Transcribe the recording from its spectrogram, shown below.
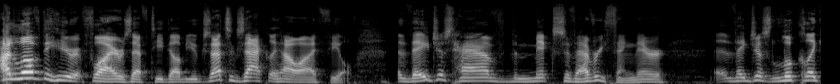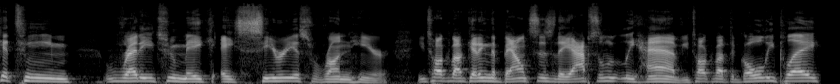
I love to hear it, Flyers FTW, because that's exactly how I feel. They just have the mix of everything. They're they just look like a team ready to make a serious run here. You talk about getting the bounces, they absolutely have. You talk about the goalie play,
